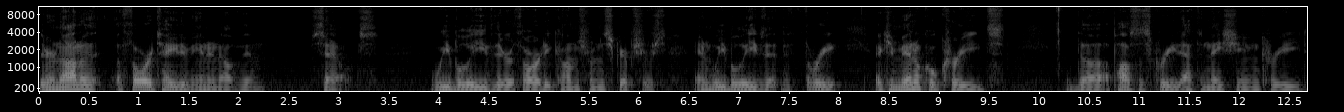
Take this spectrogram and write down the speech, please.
They're not authoritative in and of themselves. We believe their authority comes from the scriptures, and we believe that the three ecumenical creeds, the Apostles' Creed, Athanasian Creed,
